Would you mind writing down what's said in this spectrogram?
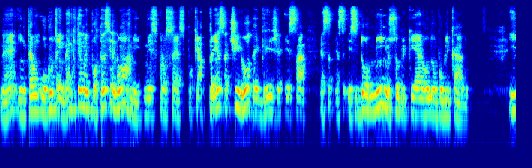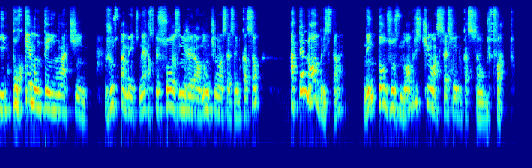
Né? Então, o Gutenberg tem uma importância enorme nesse processo, porque a prensa tirou da igreja essa, essa, essa, esse domínio sobre o que era ou não publicado. E por que mantém em latim? Justamente, né, as pessoas em geral não tinham acesso à educação, até nobres, tá? Nem todos os nobres tinham acesso à educação, de fato.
